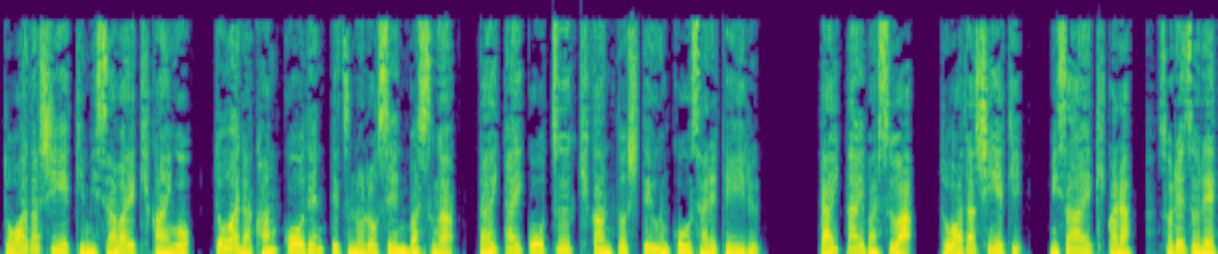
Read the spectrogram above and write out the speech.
十和田市駅三沢駅間を十和田観光電鉄の路線バスが代替交通機関として運行されている。代替バスは十和田市駅、三沢駅からそれぞれ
